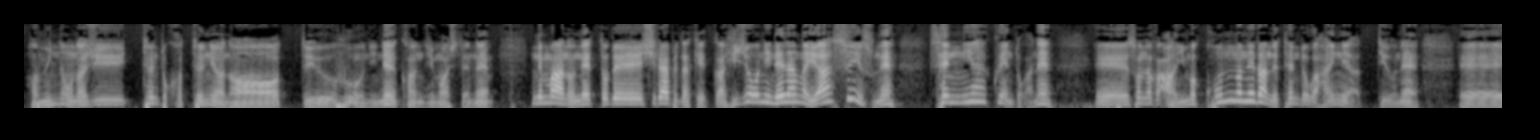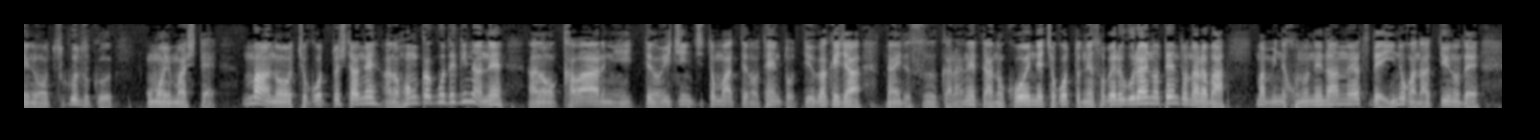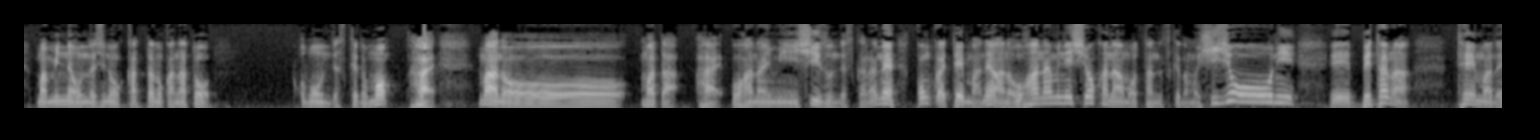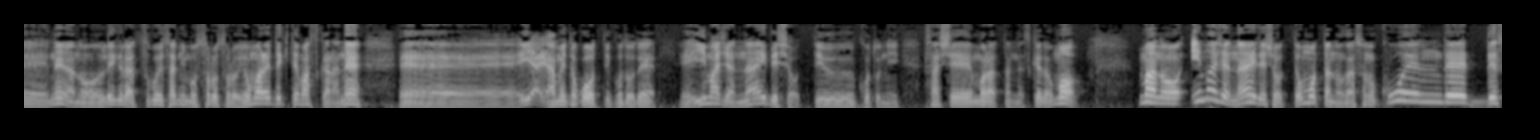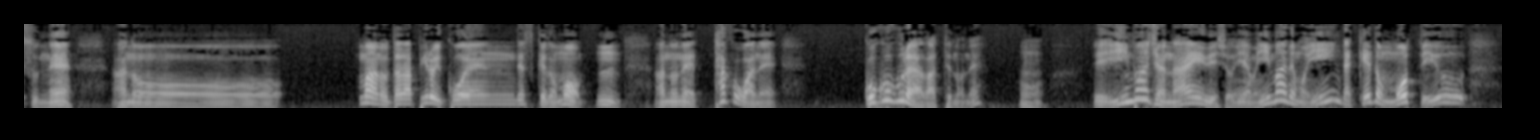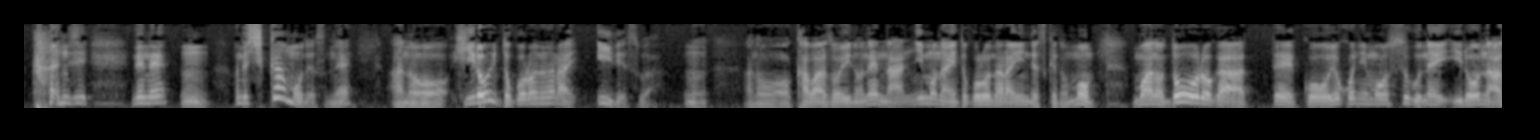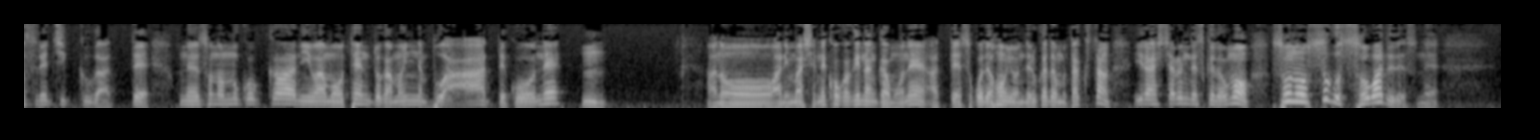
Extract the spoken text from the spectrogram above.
あ、みんな同じテント買ってんねやなーっていう風にね、感じましてね。で、まあ、あの、ネットで調べた結果、非常に値段が安いんですね。1200円とかね。えー、そんなか、あ、今こんな値段でテントが入んねやっていうね、えー、のをつくづく思いまして、まあ、あの、ちょこっとしたね、あの、本格的なね、あの、川に行っての一日泊まってのテントっていうわけじゃないですからね、あの、公園でちょこっと寝そべるぐらいのテントならば、まあ、みんなこの値段のやつでいいのかなっていうので、まあ、みんな同じのを買ったのかなと、思うんですけども、はい。まあ、あのー、また、はい、お花見シーズンですからね、今回テーマね、あの、お花見にしようかな思ったんですけども、非常に、えー、ベタな、テーマでね、あの、レギュラー坪井さんにもそろそろ読まれてきてますからね、えー、いや、やめとこうっていうことで、今じゃないでしょっていうことにさせてもらったんですけども、まあ、あの、今じゃないでしょって思ったのが、その公園でですね、あのーまあ、あの、だだっ広い公園ですけども、うん。あのね、タコがね、5個ぐらい上がってんのね。うん。え、今じゃないでしょ。いや、今でもいいんだけどもっていう感じでね、うん。ほんで、しかもですね、あの、広いところならいいですわ。うん。あの、川沿いのね、何にもないところならいいんですけども、もうあの、道路があって、こう、横にもうすぐね、いろんなアスレチックがあって、ね、その向こう側にはもうテントがみんなブワーってこうね、うん。あのー、ありましてね、木陰なんかもね、あって、そこで本読んでる方もたくさんいらっしゃるんですけども、そのすぐそばでですね、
